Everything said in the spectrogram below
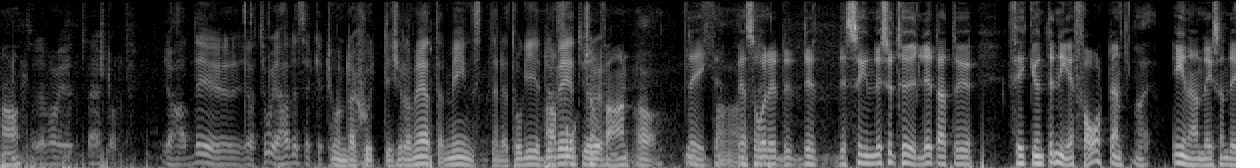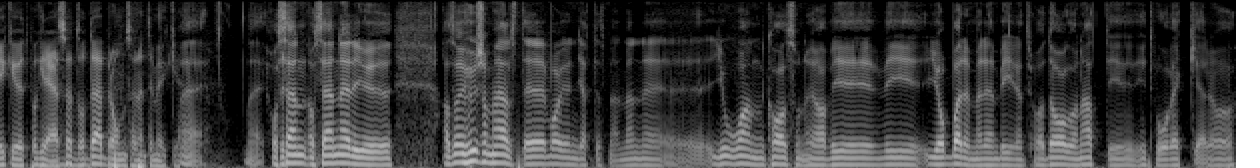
Ja. Så det var ju ett tvärstopp. Jag hade ju, jag tror jag hade säkert 170 kilometer minst när det tog i. Du Ja, vet fort ju. som fan. Ja, Det gick det. fan. Jag såg det, det, det, det syntes ju tydligt att du fick ju inte ner farten Nej. innan liksom det gick ut på gräset och där bromsade det inte mycket. Nej, nej. Och, sen, och sen är det ju, alltså hur som helst, det var ju en jättesmäll. Men eh, Johan Karlsson och jag, vi, vi jobbade med den bilen tror jag, dag och natt i, i två veckor. Och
